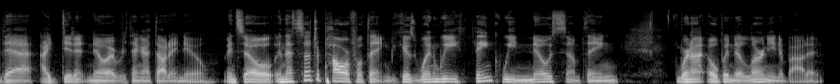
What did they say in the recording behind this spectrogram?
that I didn't know everything I thought I knew. And so, and that's such a powerful thing because when we think we know something, we're not open to learning about it.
